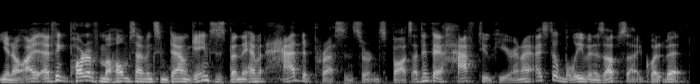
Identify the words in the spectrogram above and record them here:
you know, I, I, think part of Mahomes having some down games has been they haven't had to press in certain spots. I think they have to here, and I, I still believe in his upside quite a bit.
